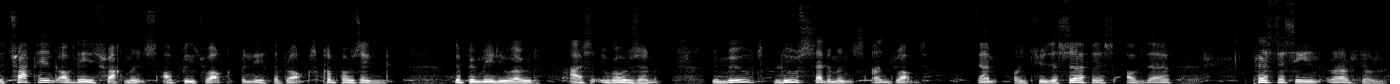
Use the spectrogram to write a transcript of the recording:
The trapping of these fragments of beach rock beneath the blocks composing the Bimini Road as erosion removed loose sediments and dropped them onto the surface of the Pleistocene limestone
